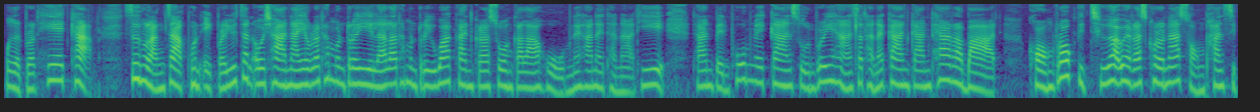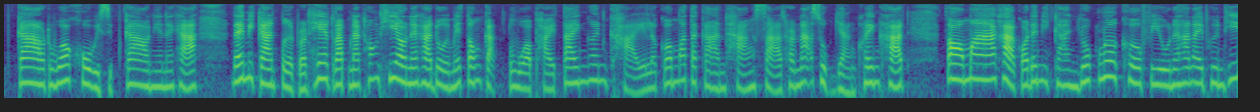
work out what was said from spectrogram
เปิดประเทศค่ะ ซึ่งหลังจากพลเอกประยุจันโอชานายกรัฐมนตรี และรัฐมนตรีว่าการกระทรวงกลาโหมนะคะ ในฐานะที่ท่านเป็นผู้อำนวยการศูนย์บริหารสถานการณ์การแพร่ระบาดของโรคติดเชื้อไวรัสโคโรนา 2019 หรือว่าโควิด -19 เนี่ยนะคะ ได้มีการเปิดประเทศรับนักท่องเที่ยวนะคะ โดยไม่ต้องกักตัวภายใต้เงื่อนไขแล้วก็มาตรการทางสาธารณสุขอย่างเคร่งครัด ต่อมาค่ะก็ได้มีการยกเลิกเคอร์ฟิวนะคะในพื้นที่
